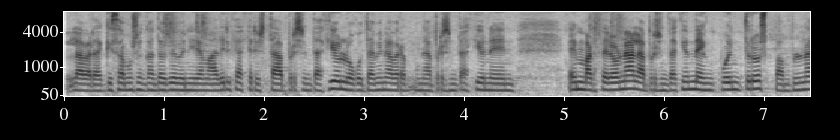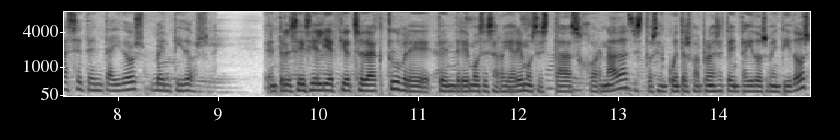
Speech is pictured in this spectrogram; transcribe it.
La verdad que estamos encantados de venir a Madrid a hacer esta presentación. Luego también habrá una presentación en, en Barcelona, la presentación de Encuentros Pamplona 72-22. Entre el 6 y el 18 de octubre tendremos, desarrollaremos estas jornadas, estos encuentros Pamplona 72-22,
